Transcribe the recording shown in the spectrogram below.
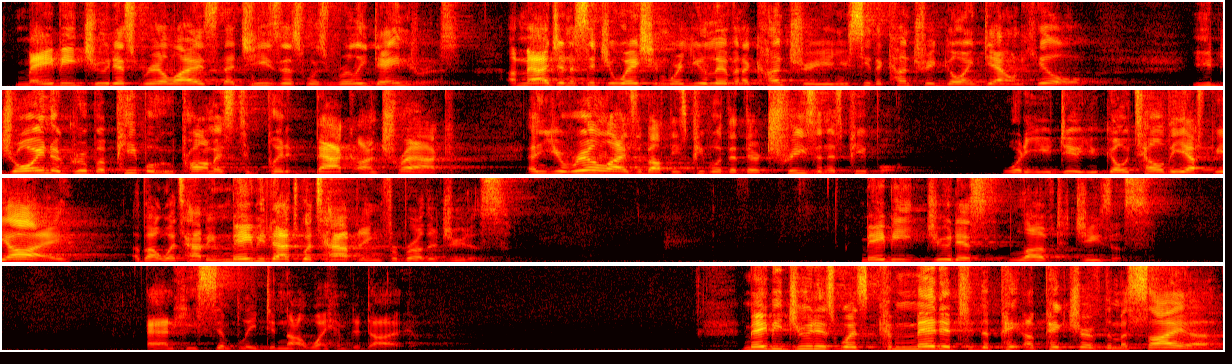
Maybe Judas realized that Jesus was really dangerous. Imagine a situation where you live in a country and you see the country going downhill. You join a group of people who promise to put it back on track, and you realize about these people that they're treasonous people What do you do? You go tell the FBI about what's happening. Maybe that's what's happening for brother Judas. Maybe Judas loved Jesus and he simply did not want him to die. Maybe Judas was committed to the, a picture of the Messiah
